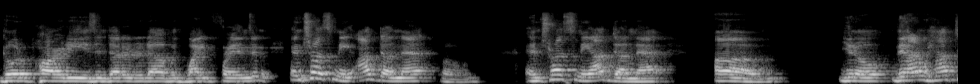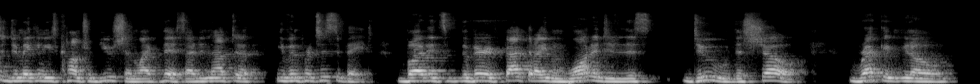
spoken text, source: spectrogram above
go to parties and da da da da with white friends, and, and trust me, I've done that. Oh, and trust me, I've done that. Um, you know, then I don't have to do make any contribution like this. I didn't have to even participate. But it's the very fact that I even wanted to do this do this show, reckon you know,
